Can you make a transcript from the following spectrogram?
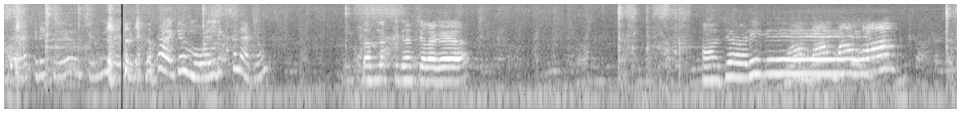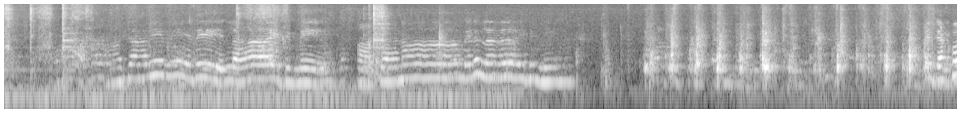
আরে দেখ রে কে তুমি এখানে কোথায় কেউ মোবাইল দেখছে না এখন सब लोग किधर चला गया आ जा रे आ जा रे मेरे लाइफ में आ जाना मेरे लाइफ में এই দেখো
